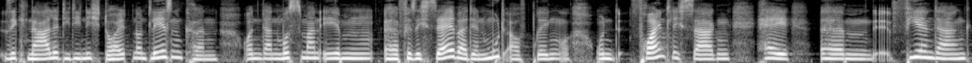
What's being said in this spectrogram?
Signale, die die nicht deuten und lesen können. Und dann muss man eben äh, für sich selber den Mut aufbringen und freundlich sagen, hey, ähm, vielen Dank.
